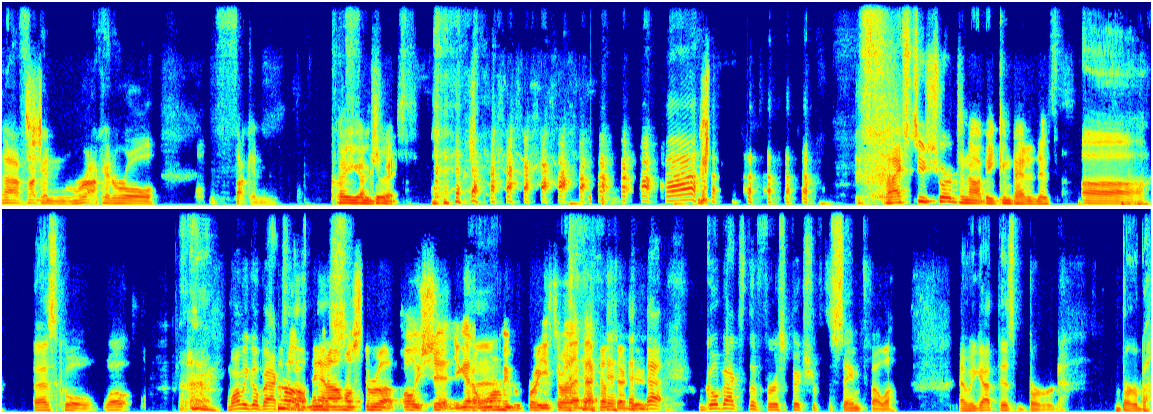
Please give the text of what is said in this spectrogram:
Ah, fucking rock and roll. Fucking How are you gonna do it? Life's too short to not be competitive. Uh that's cool. Well, why don't we go back to Oh the, man, I almost threw up. Holy shit! You got to Uh, warn me before you throw that back up there, dude. go back to the first picture of the same fella, and we got this bird, burb,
